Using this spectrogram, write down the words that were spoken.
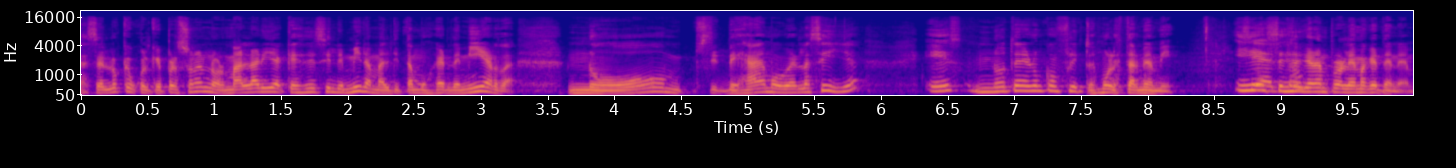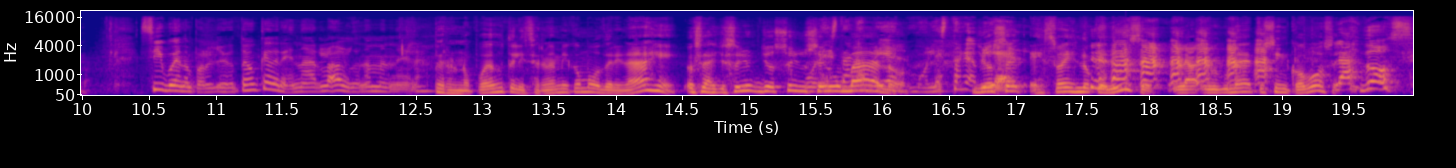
hacer lo que cualquier persona normal haría, que es decirle, mira, maldita mujer de mierda, no deja de mover la silla, es no tener un conflicto, es molestarme a mí. Y ese es el gran problema que tenemos. Sí, bueno, pero yo tengo que drenarlo de alguna manera. Pero no puedes utilizarme a mí como drenaje. O sea, yo soy, yo soy un ser Molesta humano. Gabriel, molesta a Yo sé, Gabriel. eso es lo que dice la- una de tus cinco voces. Las dos.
